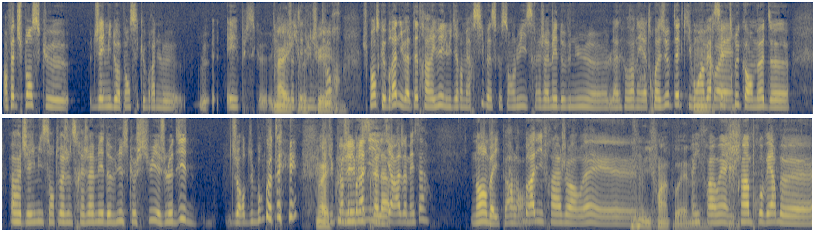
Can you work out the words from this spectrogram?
en fait, je pense que Jamie doit penser que Bran le, le est puisque il Ouais, jeté d'une tour. Je pense que Bran, il va peut-être arriver et lui dire merci parce que sans lui, il serait jamais devenu euh, la corneille à trois yeux. Peut-être qu'ils vont Mm. inverser Ouais. le truc en mode euh, oh Jamie, sans toi, je ne serais jamais devenu ce que je suis. Et je le dis genre du bon côté. Ouais. Et du coup, Jamie Bran il là. dira jamais ça. Non, bah il parle. en- Bran il fera genre ouais. euh, il fera un poème. il fera ouais, il fera un proverbe. euh,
